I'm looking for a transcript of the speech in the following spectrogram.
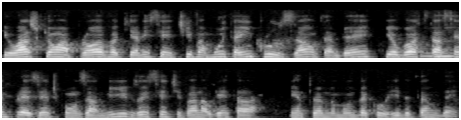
eu acho que é uma prova que ela incentiva muito a inclusão também, e eu gosto de estar uhum. sempre presente com os amigos ou incentivando alguém a estar entrando no mundo da corrida também.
